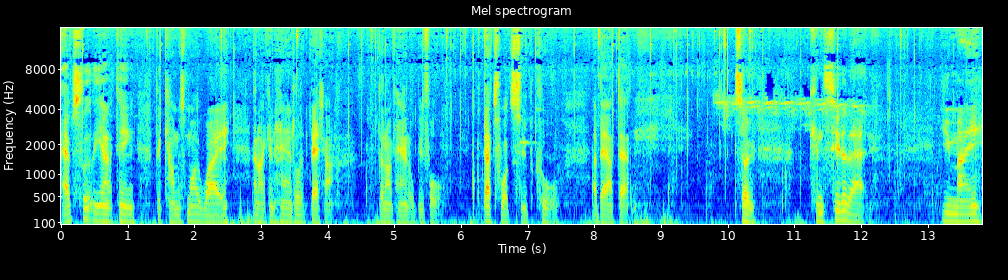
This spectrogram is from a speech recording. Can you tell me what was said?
absolutely anything that comes my way and I can handle it better than I've handled before. That's what's super cool about that. So consider that you may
